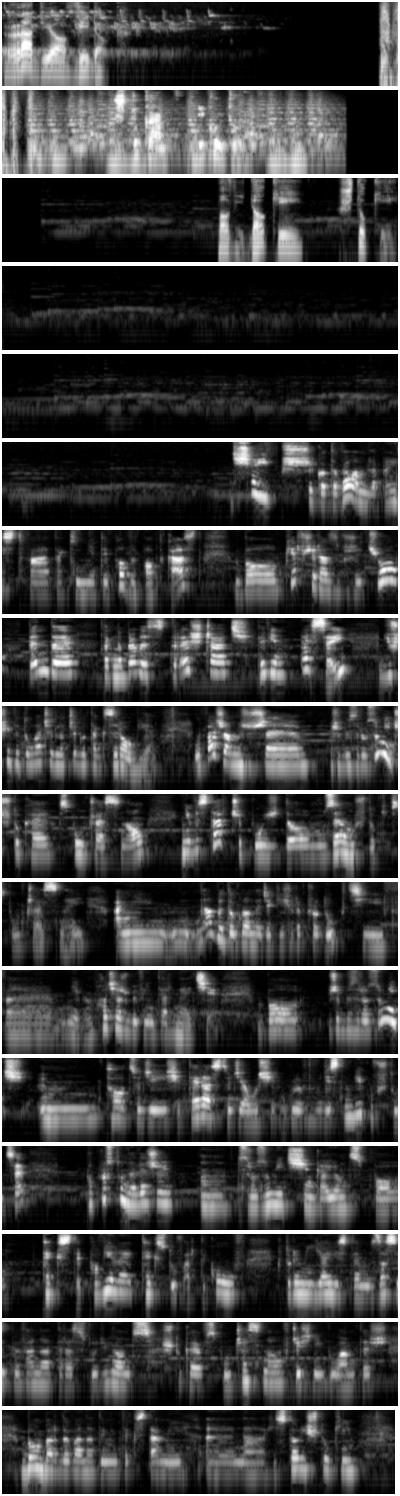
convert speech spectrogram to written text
Radio Widok. Sztuka i kultura. Powidoki sztuki. Dzisiaj przygotowałam dla Państwa taki nietypowy podcast, bo pierwszy raz w życiu będę tak naprawdę streszczać pewien esej. Już się wytłumaczę, dlaczego tak zrobię. Uważam, że żeby zrozumieć sztukę współczesną, nie wystarczy pójść do Muzeum Sztuki Współczesnej, ani nawet oglądać jakichś reprodukcji w, nie wiem, chociażby w internecie bo żeby zrozumieć to, co dzieje się teraz, co działo się w ogóle w XX wieku w sztuce, po prostu należy zrozumieć sięgając po teksty, po wiele tekstów, artykułów, którymi ja jestem zasypywana teraz studiując sztukę współczesną. Wcześniej byłam też bombardowana tymi tekstami e, na historii sztuki.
